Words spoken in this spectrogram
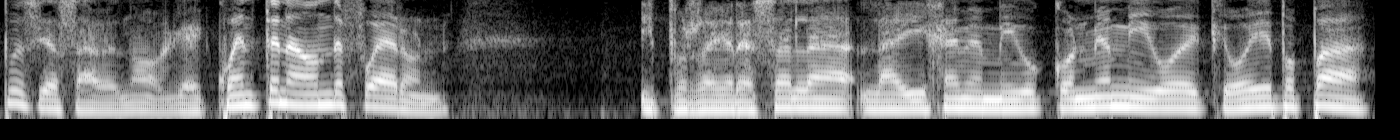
pues ya sabes, ¿no? Que cuenten a dónde fueron. Y pues regresa la, la, hija de mi amigo con mi amigo de que, oye papá,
